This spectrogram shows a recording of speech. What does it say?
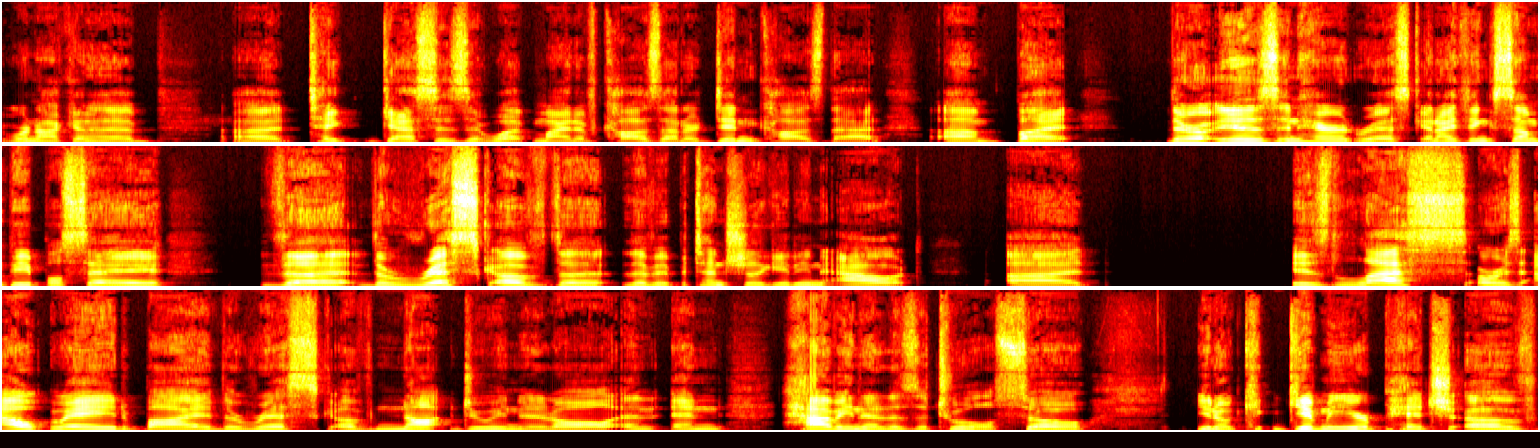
we're not going to uh, take guesses at what might have caused that or didn't cause that, um, but there is inherent risk, and I think some people say the the risk of the of it potentially getting out uh, is less or is outweighed by the risk of not doing it at all and and having it as a tool. So, you know, c- give me your pitch of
